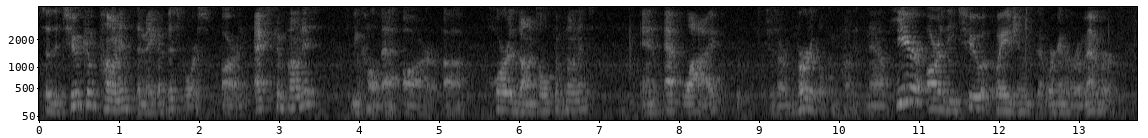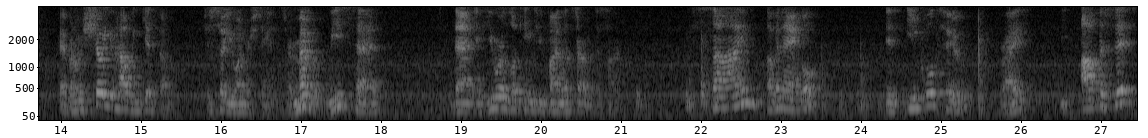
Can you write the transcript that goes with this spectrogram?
So the two components that make up this force are an x component, we call that our uh, horizontal component, and Fy, which is our vertical component. Now, here are the two equations that we're gonna remember, okay, but I'm gonna show you how we get them, just so you understand. So remember, we said that if you are looking to find, let's start with the sine. The sine of an angle is equal to, right, the opposite,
